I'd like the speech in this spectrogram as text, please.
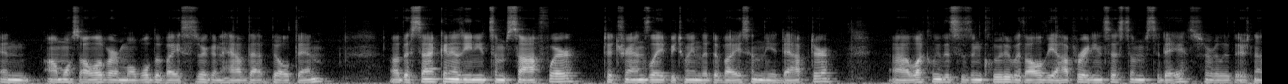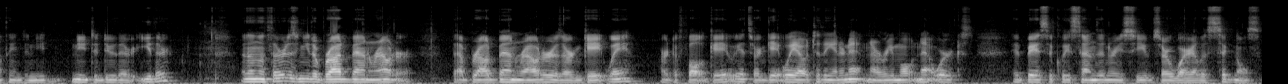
and almost all of our mobile devices are going to have that built in. Uh, the second is you need some software to translate between the device and the adapter. Uh, luckily, this is included with all the operating systems today, so really there's nothing to need, need to do there either. And then the third is you need a broadband router. That broadband router is our gateway, our default gateway. It's our gateway out to the internet and our remote networks. It basically sends and receives our wireless signals.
